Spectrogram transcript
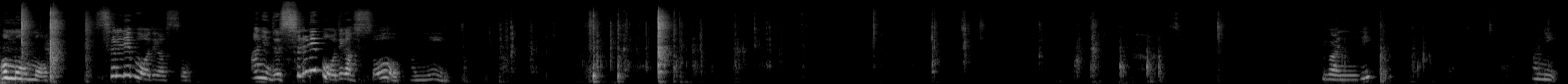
어머, 어머. 슬리브 어디 갔어? 아니, 내 슬리브 어디 갔어? 아니. 이거 아닌디? 아니.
